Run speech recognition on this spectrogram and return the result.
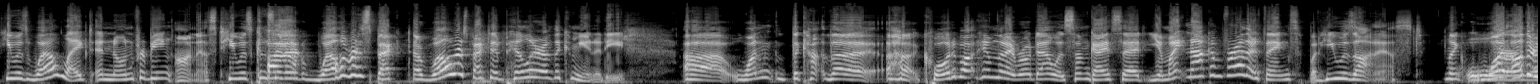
He was well liked and known for being honest. He was considered well respect a well respected pillar of the community. Uh, one the the uh, quote about him that I wrote down was some guy said, "You might knock him for other things, but he was honest." Like what other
